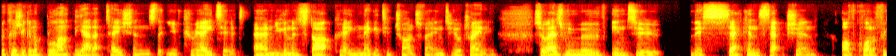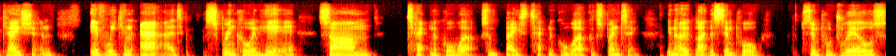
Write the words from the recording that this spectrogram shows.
because you're going to blunt the adaptations that you've created and you're going to start creating negative transfer into your training. So as we move into this second section of qualification, if we can add, sprinkle in here some technical work, some base technical work of sprinting, you know, like the simple, simple drills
